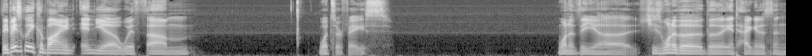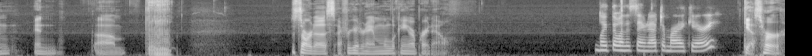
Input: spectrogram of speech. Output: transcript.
they basically combine Enya with um, what's her face? One of the uh, she's one of the the antagonists in in um, Stardust. I forget her name. I'm looking her up right now. Like the one that's named after Mariah Carey. Yes, her.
